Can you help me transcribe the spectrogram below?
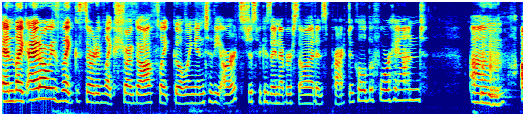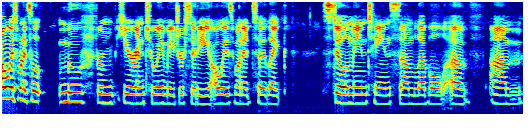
and like I had always like sort of like shrugged off like going into the arts just because I never saw it as practical beforehand. Um always wanted to move from here into a major city, always wanted to like still maintain some level of um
